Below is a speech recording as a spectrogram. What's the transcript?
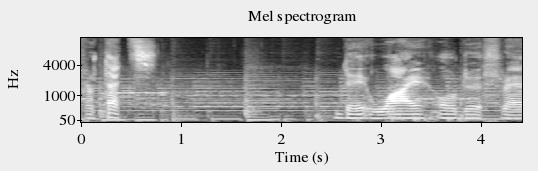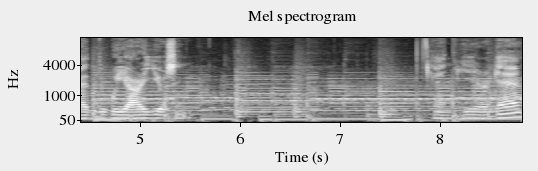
protects the wire or the thread we are using. And here again.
